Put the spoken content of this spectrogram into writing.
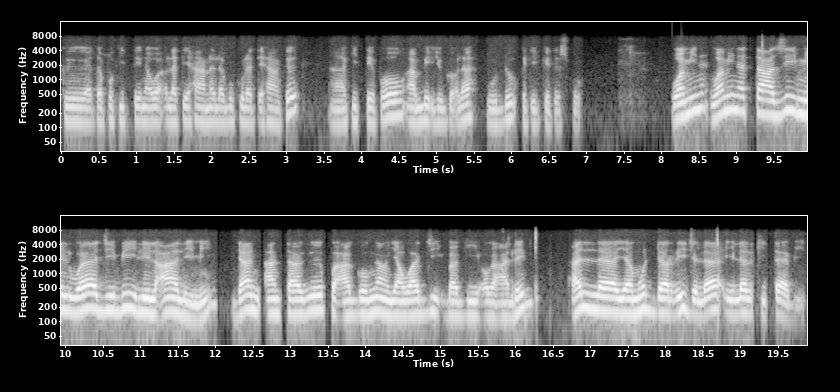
ke ataupun kita nak buat latihan dalam buku latihan ke, ha, kita pun ambil jugalah wuduk ketika tersebut. Wa min wa min at-ta'zimil wajibi lil alimi dan antara pengagungan yang wajib bagi orang alim alla yamudda rijla ilal kitabi.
